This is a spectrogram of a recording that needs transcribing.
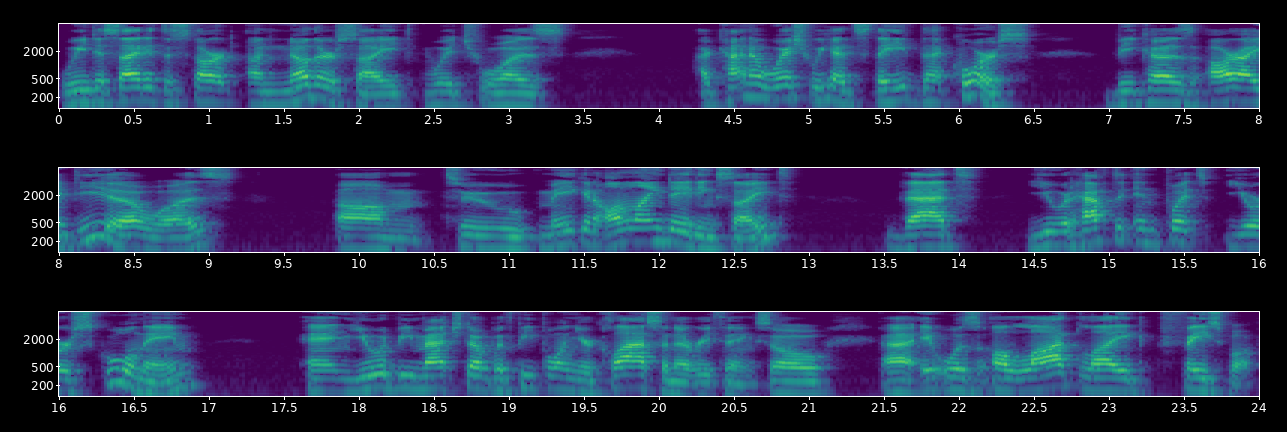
we decided to start another site, which was I kind of wish we had stayed that course because our idea was um, to make an online dating site that you would have to input your school name and you would be matched up with people in your class and everything. So uh, it was a lot like Facebook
